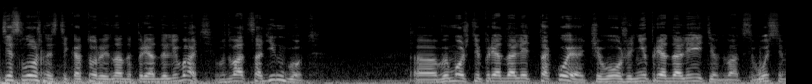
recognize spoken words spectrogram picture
те сложности, которые надо преодолевать в 21 год, вы можете преодолеть такое, чего уже не преодолеете в 28.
